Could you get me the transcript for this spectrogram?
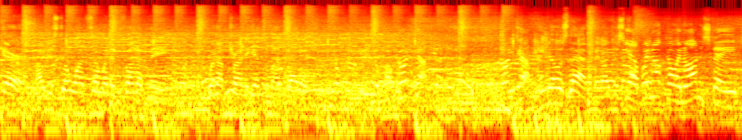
care. I just don't want someone in front of me when I'm trying to get to my pedal. Gotcha. Gotcha. He knows that. I mean, I just Yeah, we're not going on stage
